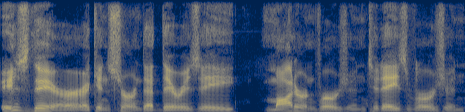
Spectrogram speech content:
Is there a concern that there is a modern version, today's version,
